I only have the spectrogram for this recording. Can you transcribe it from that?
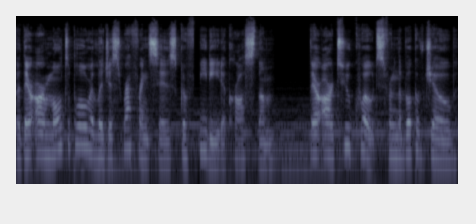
but there are multiple religious references graffitied across them. There are two quotes from the book of Job,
